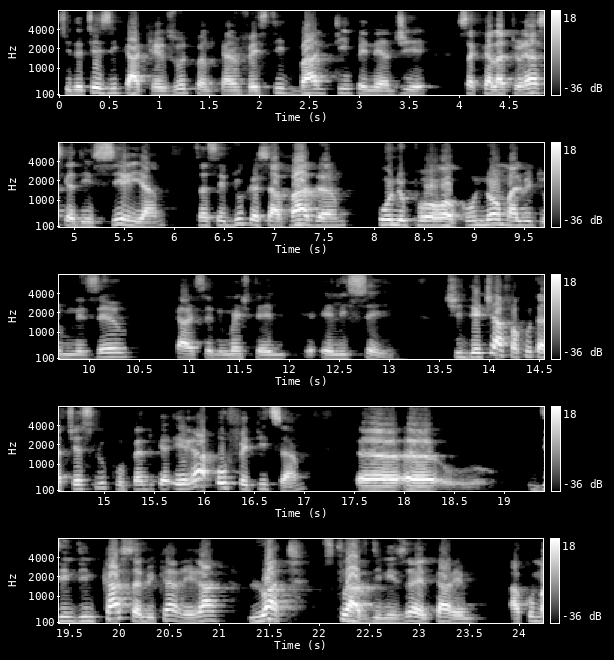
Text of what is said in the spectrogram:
și de ce zic că a crezut? Pentru că a investit bani, timp, energie să călătorească din Siria, să se ducă să vadă un proroc, un om al lui Dumnezeu care se numește Elisei. Și de ce a făcut acest lucru? Pentru că era o fetiță uh, uh, din, din casa lui care era luat sclav din Israel, care acum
